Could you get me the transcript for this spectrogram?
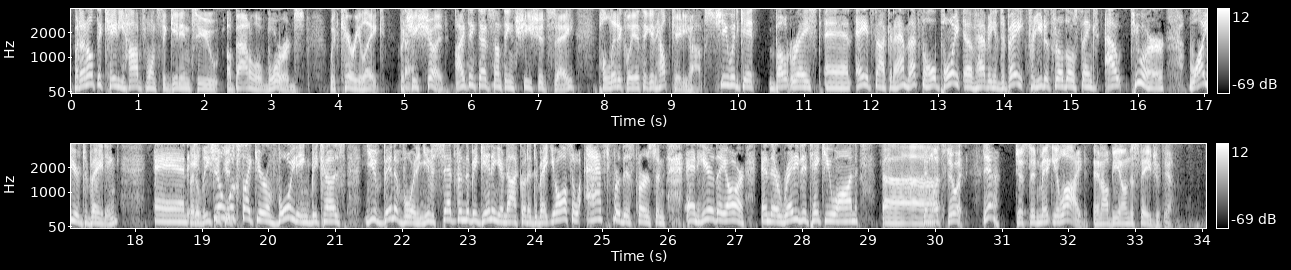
But I don't think Katie Hobbs wants to get into a battle of words with Kari Lake. But she should. I think that's something she should say. Politically, I think it helped Katie Hobbs. She would get boat raced, and A, it's not going to happen. That's the whole point of having a debate for you to throw those things out to her while you're debating. And But it still could- looks like you're avoiding because you've been avoiding. You've said from the beginning you're not going to debate. You also asked for this person, and here they are, and they're ready to take you on. Uh, then let's do it. yeah. Just admit you lied, and I'll be on the stage with you.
